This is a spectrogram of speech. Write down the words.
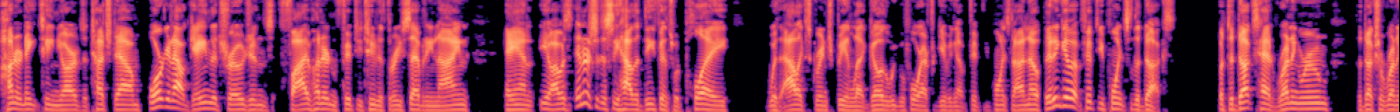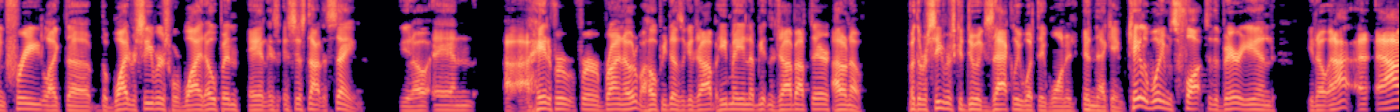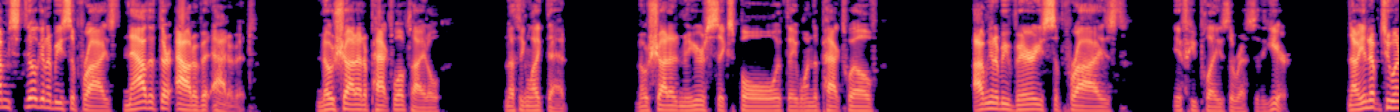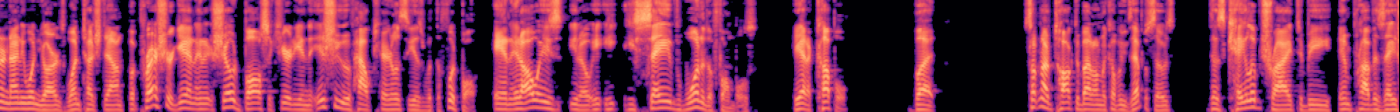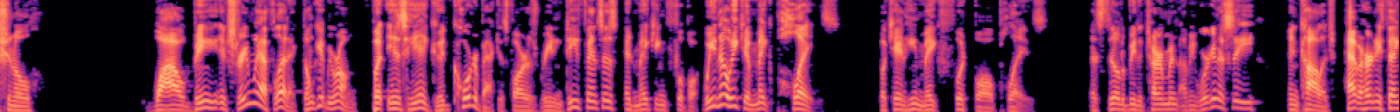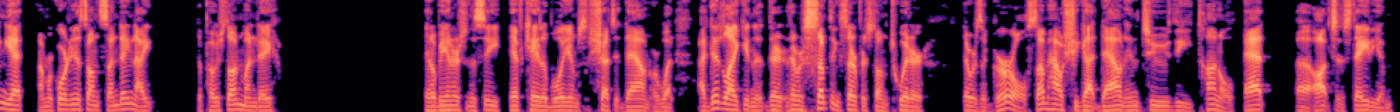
118 yards, a touchdown. Oregon outgained the Trojans 552 to 379. And, you know, I was interested to see how the defense would play with Alex Grinch being let go the week before after giving up 50 points. Now, I know they didn't give up 50 points to the Ducks, but the Ducks had running room. The Ducks were running free, like the the wide receivers were wide open, and it's, it's just not the same, you know. And I, I hate it for for Brian Odom. I hope he does a good job. He may end up getting the job out there. I don't know, but the receivers could do exactly what they wanted in that game. Caleb Williams fought to the very end, you know, and I and I'm still going to be surprised now that they're out of it. Out of it, no shot at a Pac-12 title, nothing like that. No shot at a New Year's Six bowl if they won the Pac-12 I'm going to be very surprised if he plays the rest of the year. Now, he ended up 291 yards, one touchdown, but pressure again, and it showed ball security and the issue of how careless he is with the football. And it always, you know, he, he saved one of the fumbles. He had a couple, but something I've talked about on a couple of these episodes. Does Caleb try to be improvisational while being extremely athletic? Don't get me wrong. But is he a good quarterback as far as reading defenses and making football? We know he can make plays, but can he make football plays? That's still to be determined. I mean, we're going to see in college. Haven't heard anything yet. I'm recording this on Sunday night. The post on Monday. It'll be interesting to see if Caleb Williams shuts it down or what. I did like in the, there, there was something surfaced on Twitter. There was a girl, somehow she got down into the tunnel at uh, Autzen Stadium,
